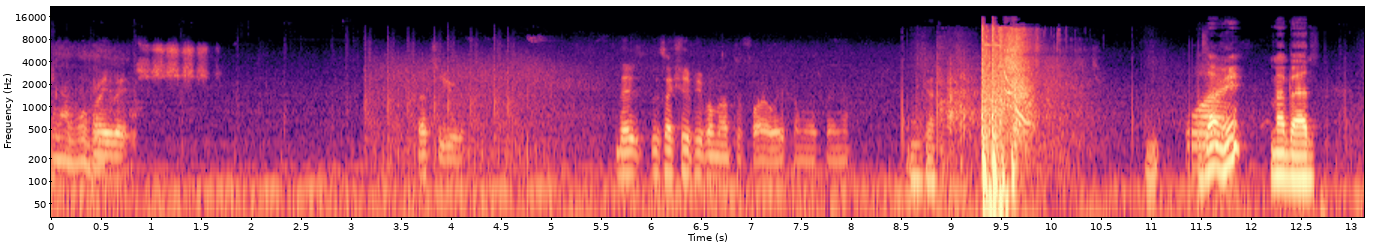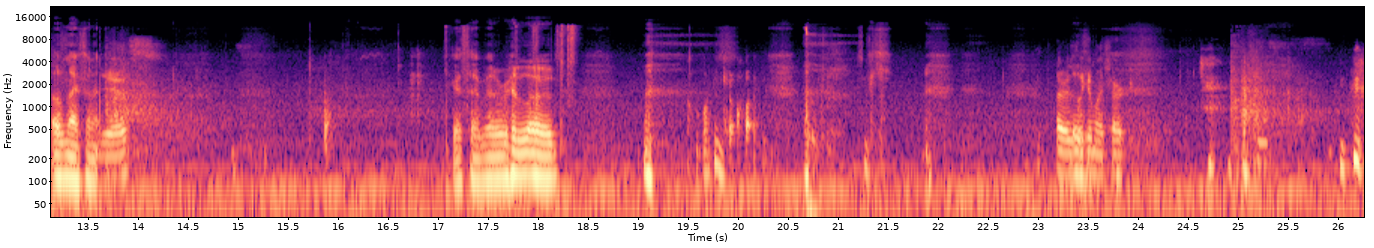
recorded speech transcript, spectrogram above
I'm not moving. Wait, wait. Shh, shh, shh, shh. That's you. There's, there's actually people not too far away from us right now. Okay. Why? Is that me? My bad. That was an accident. Yes. Guess I better reload. Oh my god. Alright, look at my shark.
